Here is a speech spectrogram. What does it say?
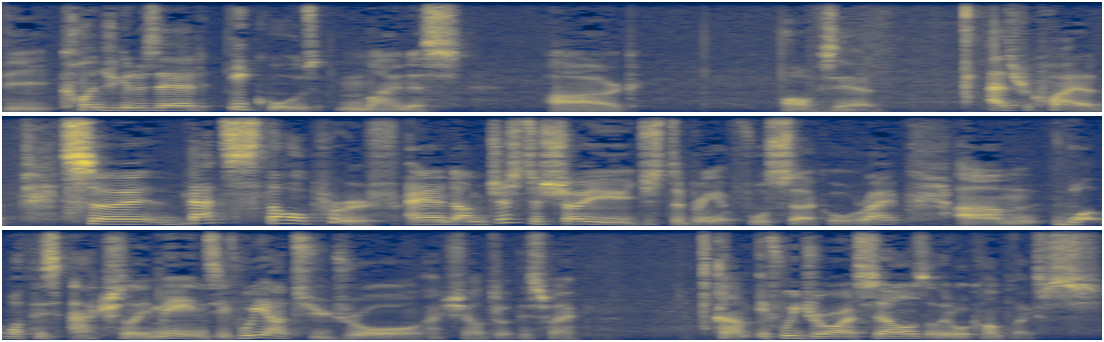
the conjugate of z equals minus arg of z as required. So that's the whole proof. And um, just to show you, just to bring it full circle, right, um, what, what this actually means, if we are to draw, actually I'll do it this way. Um, if we draw ourselves a little complex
